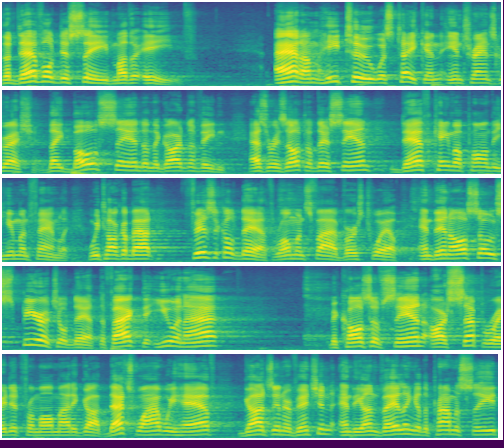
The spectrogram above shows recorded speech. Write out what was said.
The devil deceived Mother Eve. Adam, he too was taken in transgression. They both sinned in the Garden of Eden. As a result of their sin, death came upon the human family. We talk about physical death, Romans 5, verse 12, and then also spiritual death. The fact that you and I, because of sin, are separated from Almighty God. That's why we have God's intervention and the unveiling of the promised seed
